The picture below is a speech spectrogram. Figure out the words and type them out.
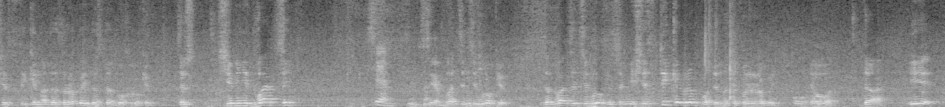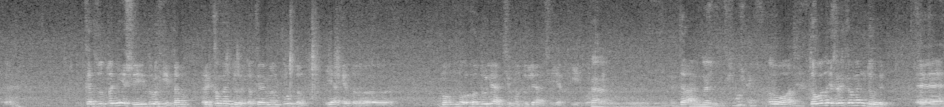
ще стільки треба зробити до 102 років. Це ж ще мені 20 Сем. 27 років. За 27 років це мені ще стільки роботи треба переробити. От. Да. І е, Кацутоніші і другі там рекомендують окремим пунктом, як це, годулянці, модулянці, як їх. от. Так, Да. От. То вони ж рекомендують е,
